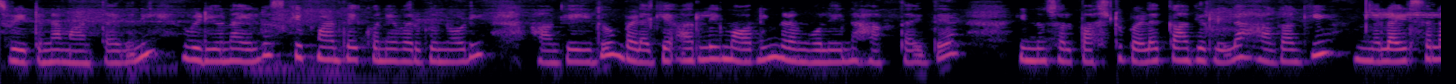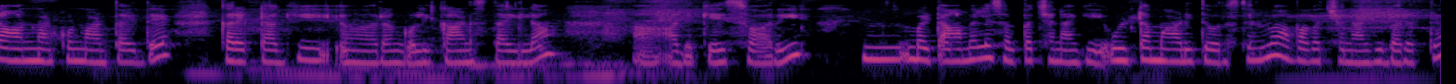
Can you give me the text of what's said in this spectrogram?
ಸ್ವೀಟನ್ನು ಮಾಡ್ತಾಯಿದ್ದೀನಿ ವಿಡಿಯೋನ ಎಲ್ಲೂ ಸ್ಕಿಪ್ ಮಾಡದೆ ಕೊನೆವರೆಗೂ ನೋಡಿ. ಹಾಗೆ ಇದು ಬೆಳಗ್ಗೆ ಅರ್ಲಿ ಮಾರ್ನಿಂಗ್ ರಂಗೋಲಿಯನ್ನು ಹಾಕ್ತಾಯಿದ್ದೆ ಇನ್ನೂ ಸ್ವಲ್ಪ ಅಷ್ಟು ಬೆಳಕಾಗಿರಲಿಲ್ಲ. ಹಾಗಾಗಿ ಲೈಟ್ಸ್ ಎಲ್ಲ ಆನ್ ಮಾಡ್ಕೊಂಡು ಮಾಡ್ತಾಯಿದ್ದೆ ಕರೆಕ್ಟಾಗಿ ರಂಗೋಲಿ ಕಾಣಿಸ್ತಾ ಇಲ್ಲ. ಅದಕ್ಕೆ ಸಾರಿ ಬಟ್ ಆಮೇಲೆ ಸ್ವಲ್ಪ ಚೆನ್ನಾಗಿ ಉಲ್ಟಾ ಮಾಡಿ ತೋರಿಸ್ತೇನೆ ಆವಾಗ ಚೆನ್ನಾಗಿ ಬರುತ್ತೆ.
